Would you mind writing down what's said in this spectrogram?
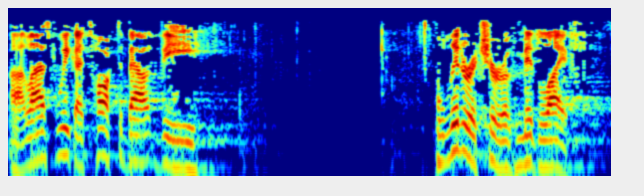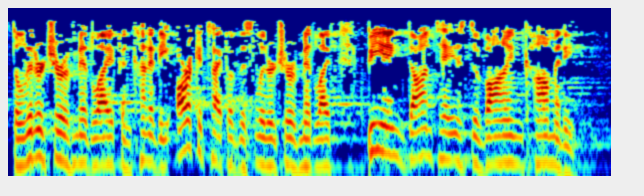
Uh, last week I talked about the literature of midlife, the literature of midlife, and kind of the archetype of this literature of midlife being Dante's Divine Comedy.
